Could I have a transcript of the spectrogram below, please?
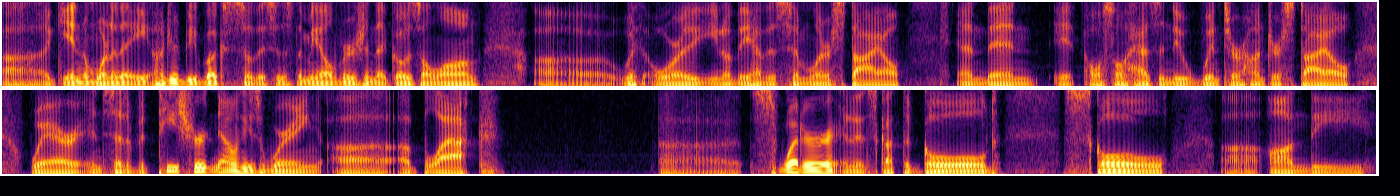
Uh, again, one of the 800 V bucks. So this is the male version that goes along uh, with Aura. You know, they have the similar style, and then it also has a new Winter Hunter style where instead of a T-shirt, now he's wearing a, a black uh, sweater, and it's got the gold skull uh, on the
